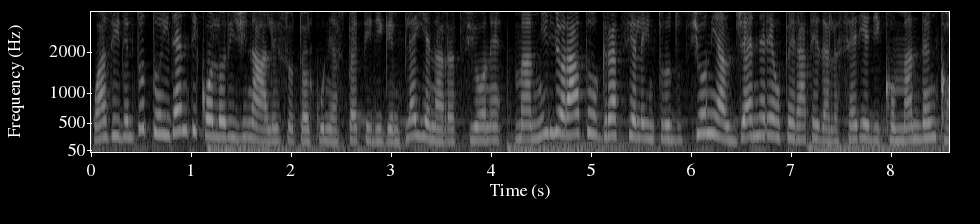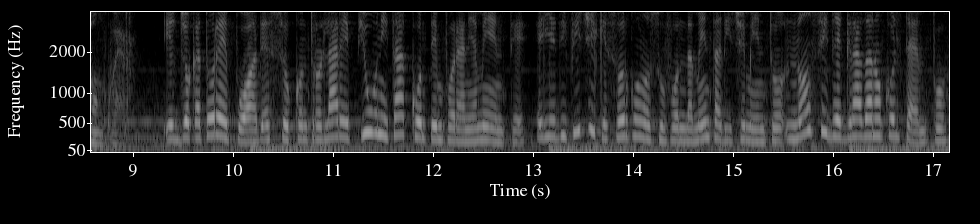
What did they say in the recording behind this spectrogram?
quasi del tutto identico all'originale sotto alcuni aspetti di gameplay e narrazione, ma migliorato grazie alle introduzioni al genere operate dalla serie di Command Conquer. Il giocatore può adesso controllare più unità contemporaneamente e gli edifici che sorgono su fondamenta di cemento non si degradano col tempo.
